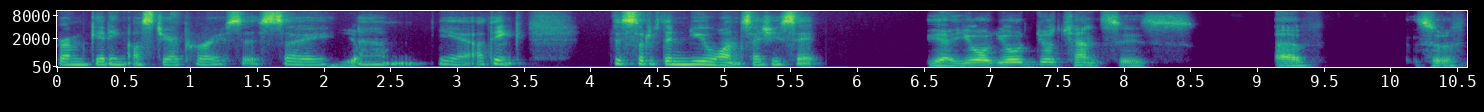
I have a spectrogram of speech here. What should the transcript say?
from getting osteoporosis. So, yep. um, yeah, I think the sort of the nuance, as you said. Yeah, your, your, your chances of sort of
